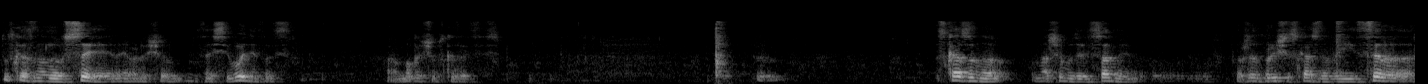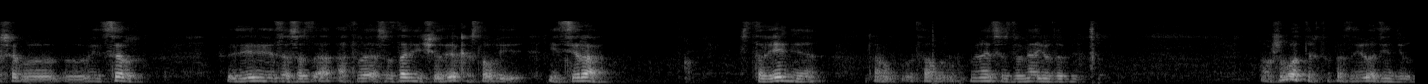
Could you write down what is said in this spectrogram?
Тут сказано Лоэсе, я говорю еще за сегодня, то есть а, много чего сказать здесь. Сказано нашими мудрецами, в прошлом Брыше сказано, Вейцер, Ашем, Вейцер, от создания человека, слово Яцера, строение, там, там упоминается с двумя юдами. А у животных то просто один юд.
